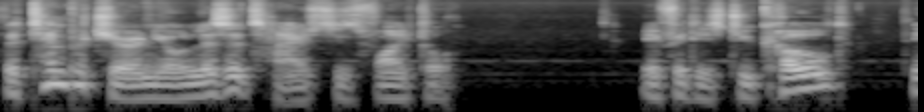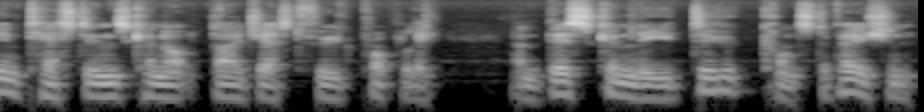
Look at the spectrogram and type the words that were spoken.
The temperature in your lizard's house is vital. If it is too cold, the intestines cannot digest food properly, and this can lead to constipation.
